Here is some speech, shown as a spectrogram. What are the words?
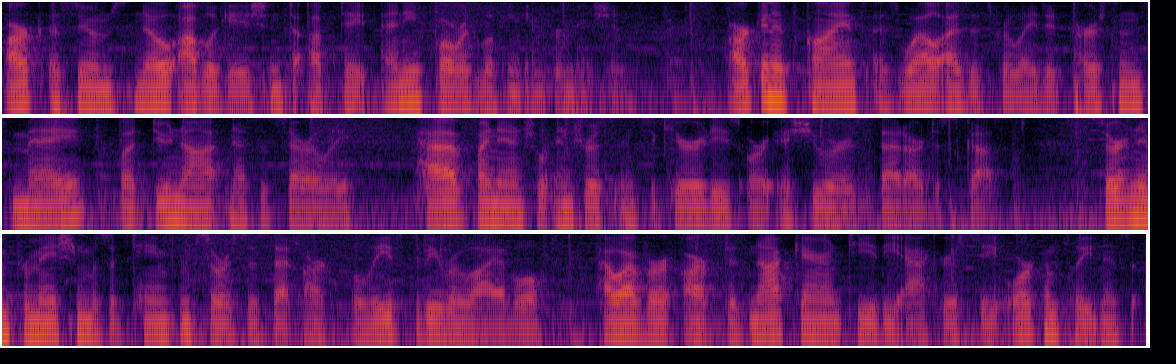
ARK assumes no obligation to update any forward looking information. ARK and its clients, as well as its related persons, may, but do not necessarily, have financial interests in securities or issuers that are discussed. Certain information was obtained from sources that ARK believes to be reliable. However, ARK does not guarantee the accuracy or completeness of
